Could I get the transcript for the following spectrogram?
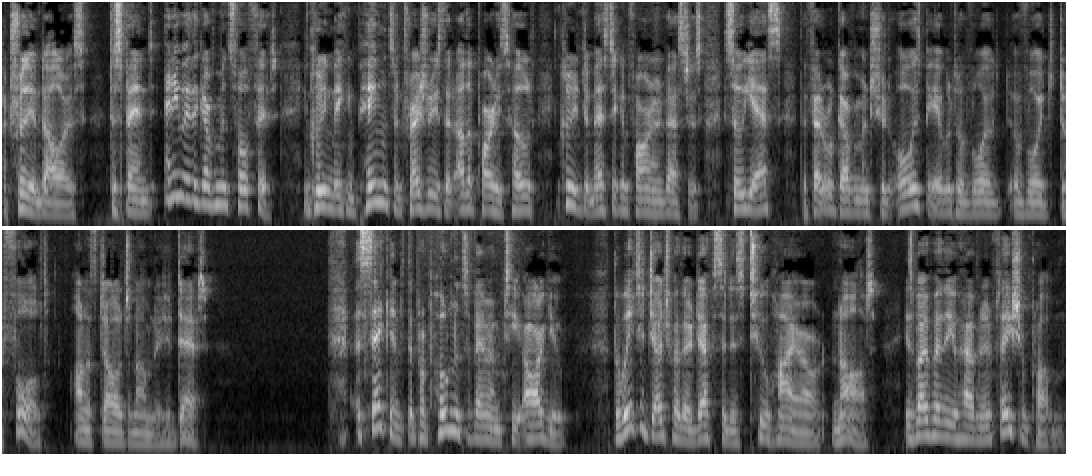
a trillion dollars to spend any way the government saw fit, including making payments on treasuries that other parties hold, including domestic and foreign investors. So, yes, the federal government should always be able to avoid, avoid default on its dollar denominated debt. Uh, second, the proponents of MMT argue the way to judge whether a deficit is too high or not is by whether you have an inflation problem.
